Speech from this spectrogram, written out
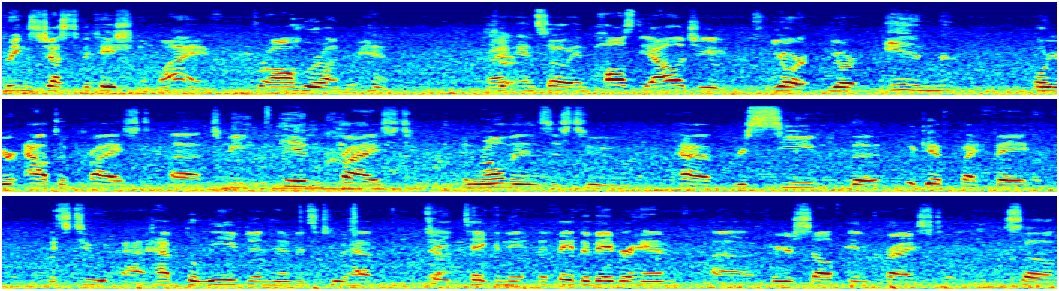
brings justification in life for all who are under Him. Right? Sure. And so, in Paul's theology, you're you're in or you're out of Christ. Uh, to be in Christ in Romans is to have received the, the gift by faith. It's to uh, have believed in Him. It's to have Yeah. taken the, the faith of Abraham uh, for yourself in Christ. So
